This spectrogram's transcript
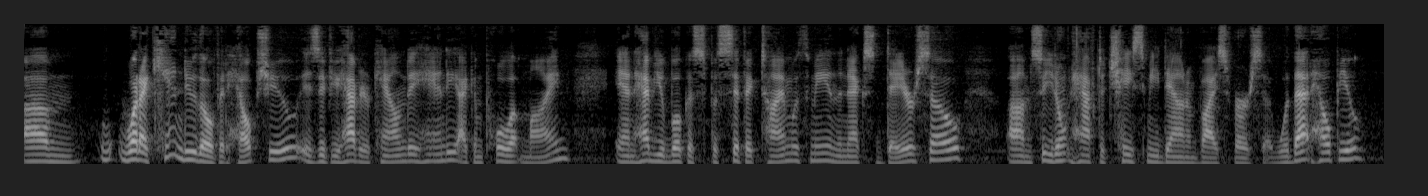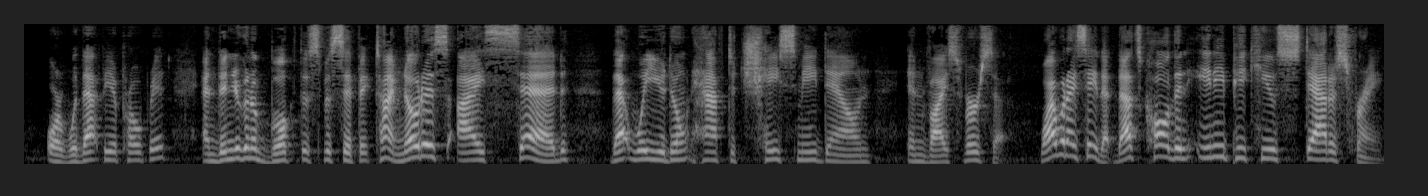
Um, what I can do, though, if it helps you, is if you have your calendar handy, I can pull up mine and have you book a specific time with me in the next day or so um, so you don't have to chase me down and vice versa. Would that help you? Or would that be appropriate? And then you're going to book the specific time. Notice I said that way you don't have to chase me down and vice versa. Why would I say that? That's called an NEPQ status frame.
